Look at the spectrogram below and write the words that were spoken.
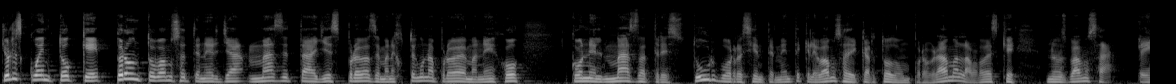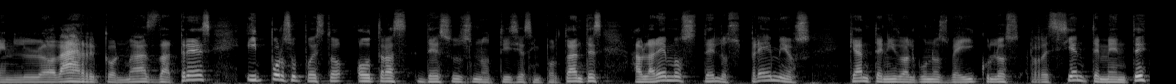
Yo les cuento que pronto vamos a tener ya más detalles, pruebas de manejo. Tengo una prueba de manejo con el Mazda 3 Turbo recientemente que le vamos a dedicar todo un programa. La verdad es que nos vamos a enlodar con Mazda 3 y por supuesto otras de sus noticias importantes. Hablaremos de los premios que han tenido algunos vehículos recientemente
